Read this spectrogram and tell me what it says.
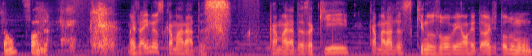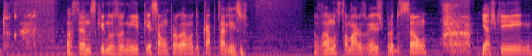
Então, foda. Mas aí, meus camaradas, camaradas aqui, camaradas que nos ouvem ao redor de todo mundo, nós temos que nos unir, porque esse é um problema do capitalismo. Vamos tomar os meios de produção. E acho que,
